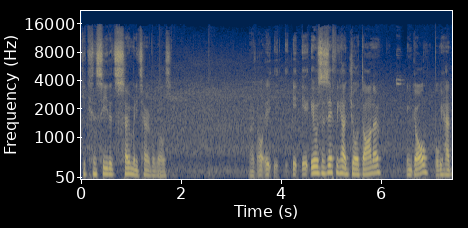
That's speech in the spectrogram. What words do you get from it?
He conceded so many terrible goals. Oh, it, it, it, it was as if we had Giordano in goal, but we had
